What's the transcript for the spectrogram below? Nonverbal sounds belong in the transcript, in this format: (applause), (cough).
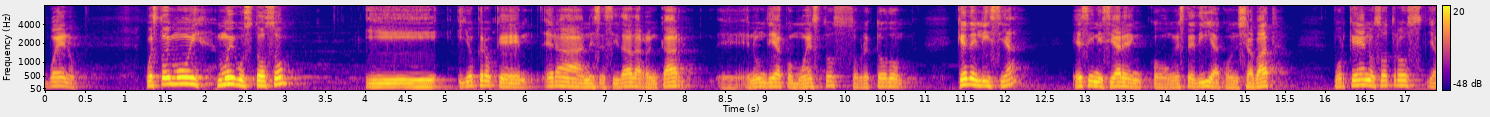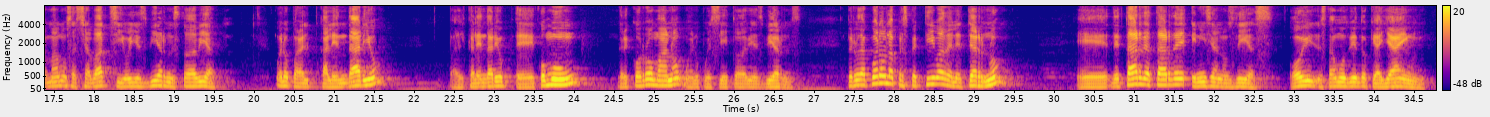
Bueno, pues estoy muy, muy gustoso y, yo creo que era necesidad arrancar eh, en un día como estos, sobre todo, qué delicia es iniciar con este día, con Shabbat. ¿Por qué nosotros llamamos a Shabbat si hoy es viernes todavía? Bueno, para el calendario, para el calendario eh, común, greco-romano, bueno, pues sí, todavía es viernes. Pero de acuerdo a la perspectiva del Eterno, eh, de tarde a tarde inician los días. Hoy estamos viendo que allá en,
